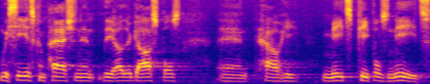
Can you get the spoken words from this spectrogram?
We see his compassion in the other Gospels and how he meets people's needs.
